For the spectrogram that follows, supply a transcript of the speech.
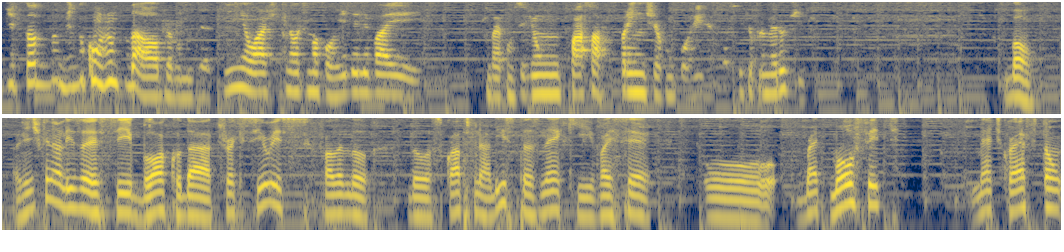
de todo de, do conjunto da obra, vamos dizer assim. Eu acho que na última corrida ele vai vai conseguir um passo à frente a concorrência e conseguir seu primeiro título. Bom, a gente finaliza esse bloco da Track Series falando dos quatro finalistas, né? Que vai ser o Brett Moffitt, Matt Crafton,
